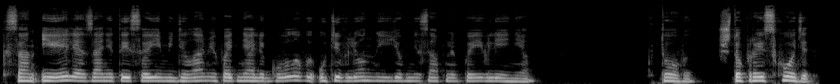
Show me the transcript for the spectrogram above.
Ксан и Элия, занятые своими делами, подняли головы, удивленные ее внезапным появлением. «Кто вы? Что происходит?»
